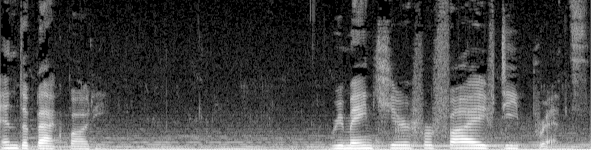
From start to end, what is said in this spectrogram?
and the back body. Remain here for five deep breaths.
